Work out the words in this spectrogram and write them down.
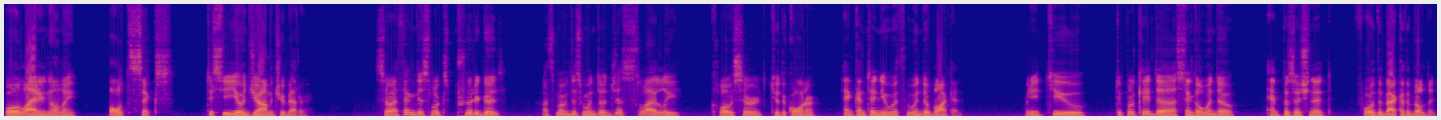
or Lighting Only, Alt 6, to see your geometry better. So I think this looks pretty good. Let's move this window just slightly closer to the corner and continue with window blocking. We need to duplicate the single window and position it for the back of the building.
